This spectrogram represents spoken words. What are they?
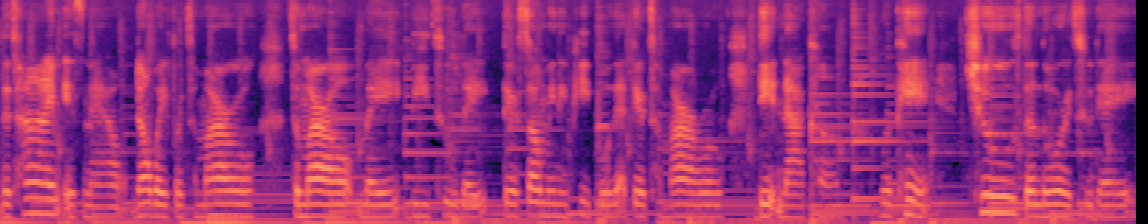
The time is now. Don't wait for tomorrow. Tomorrow may be too late. There's so many people that their tomorrow did not come. Repent. Choose the Lord today.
